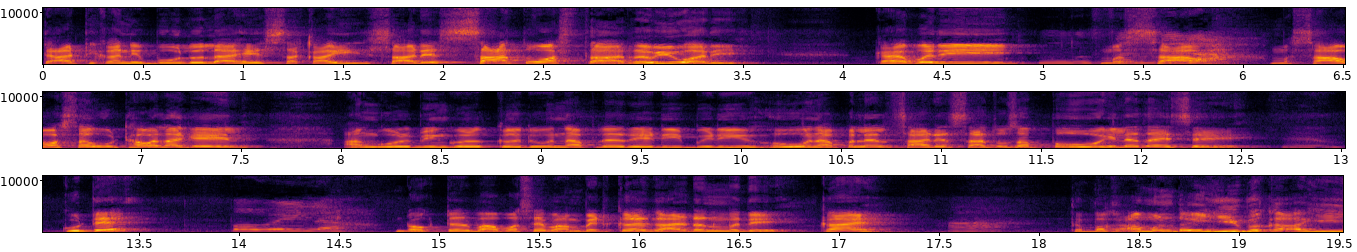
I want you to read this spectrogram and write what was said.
त्या ठिकाणी बोलवलं आहे सकाळी साडेसात वाजता रविवारी. काय बरी मग सहा मग सहा वाजता उठावं लागेल. आंघोळ बिंघोळ करून आपलं रेडी बिडी होऊन आपल्याला साडेसात वाजता पवईला जायचं आहे कुठे? पवईला. डॉक्टर बाबासाहेब आंबेडकर गार्डनमध्ये. काय? हा. तर बघा मंडळी ही बघा ही.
